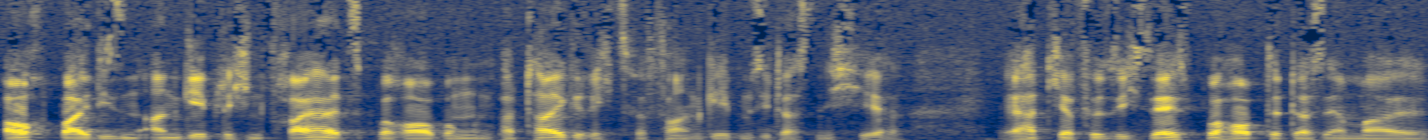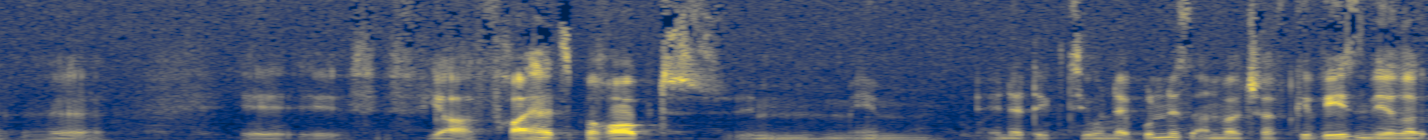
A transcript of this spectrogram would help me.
auch bei diesen angeblichen Freiheitsberaubungen und Parteigerichtsverfahren geben sie das nicht her. Er hat ja für sich selbst behauptet, dass er mal äh, äh, ja, freiheitsberaubt im, im, in der Diktion der Bundesanwaltschaft gewesen wäre.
